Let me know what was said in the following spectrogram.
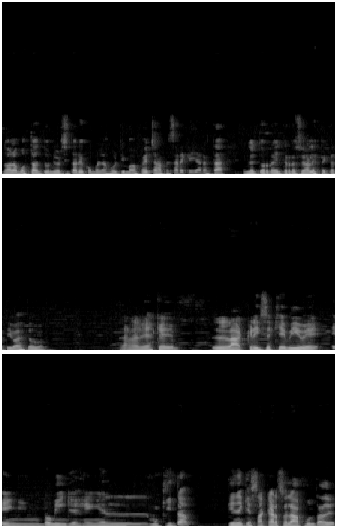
No hablamos tanto de Universitario como en las últimas fechas, a pesar de que ya no está en el torneo internacional. La expectativa de este duelo. La realidad es que la crisis que vive en Domínguez, en el Muquita, tiene que sacársela a punta de,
